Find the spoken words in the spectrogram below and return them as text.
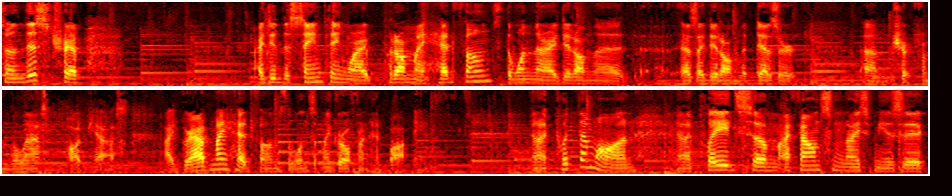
So in this trip, I did the same thing where I put on my headphones, the one that I did on the, as I did on the desert um, trip from the last podcast. I grabbed my headphones, the ones that my girlfriend had bought me, and I put them on, and I played some. I found some nice music,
